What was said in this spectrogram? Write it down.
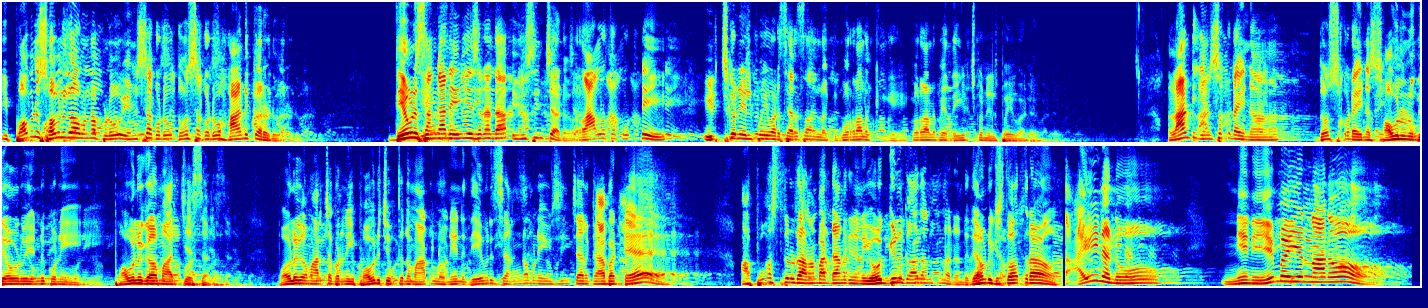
ఈ పౌలు సౌలుగా ఉన్నప్పుడు హింసకుడు దోషకుడు హానికరుడు. దేవుడి సంఘాన్ని ఏం చేశాడంట? హింసించాడు. రాళ్ళతో కొట్టి ఇడ్చుకొని వెళ్ళిపోయేవాడు సరసాలకి గుర్రాలకి గుర్రాల మీద ఈడ్చుకొని వెళ్ళిపోయేవాడు. అలాంటి హింసకుడైన దోషకుడైన సౌలును దేవుడు ఎన్నుకొని పౌలుగా మార్చేశాడు. పౌలుగా మార్చబడిన ఈ పౌలు చెప్తున్న మాటలో నేను దేవుని సంఘమును హింసించాను కాబట్టే అపోస్తుడు అనబడ్డానికి నేను యోగ్యుని కాదంటున్నాడండి దేవుడికి స్తోత్రం. అయినను నేను ఏమై ఉన్నానో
